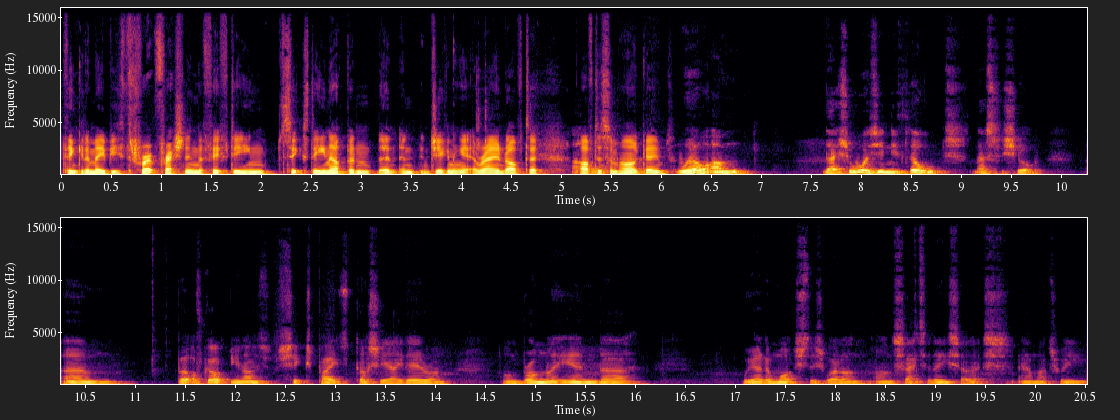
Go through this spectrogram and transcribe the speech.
thinking of maybe thre- freshening the 15, 16 up and, and, and jiggling it around after after some hard games? Well, um, that's always in your thoughts, that's for sure. Um, but I've got you know six page dossier there on on Bromley, and uh, we had them watched as well on on Saturday. So that's how much we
